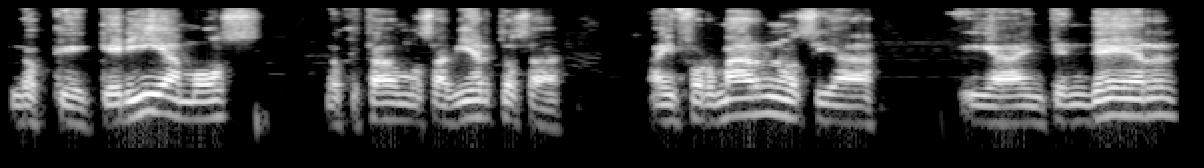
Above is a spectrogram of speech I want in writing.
los que queríamos, los que estábamos abiertos a, informarnos y a, y a entender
